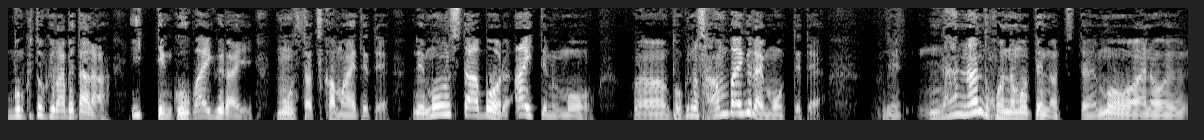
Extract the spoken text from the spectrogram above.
僕と比べたら1.5倍ぐらいモンスター捕まえてて、で、モンスターボール、アイテムも、うん僕の3倍ぐらい持ってて、で、な、なんでこんな持ってんのつって、もう、あの、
